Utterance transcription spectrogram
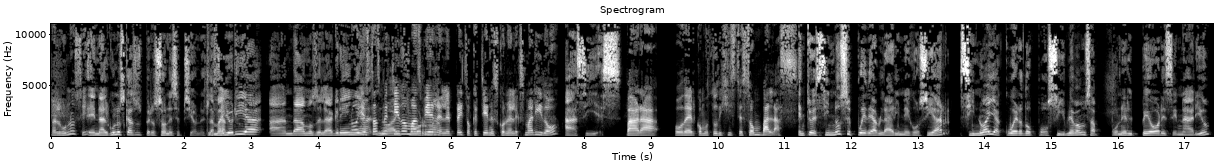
algunos sí. En algunos casos, pero son excepciones. La Exacto. mayoría andamos de la greña. no, y estás no metido más bien en el pleito que tienes con el exmarido Así es. para poder, como tú dijiste, son balas. Entonces, si no se puede hablar y negociar, si no hay acuerdo posible, vamos a poner el peor escenario,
